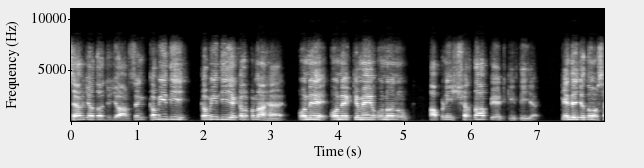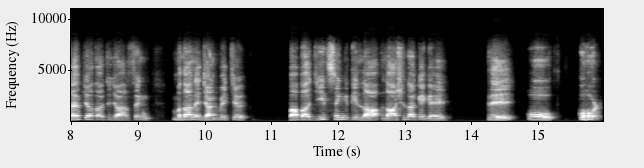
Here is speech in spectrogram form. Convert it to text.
ਸਾਹਿਬਜ਼ਾਦਾ ਜੁਝਾਰ ਸਿੰਘ ਕਵੀ ਦੀ ਕਵੀ ਦੀ ਇਹ ਕਲਪਨਾ ਹੈ ਉਹਨੇ ਉਹਨੇ ਕਿਵੇਂ ਉਹਨਾਂ ਨੂੰ ਆਪਣੀ ਸ਼ਰਧਾ ਭੇਟ ਕੀਤੀ ਹੈ ਕਹਿੰਦੇ ਜਦੋਂ ਸਾਹਿਬਜ਼ਾਦਾ ਜੁਝਾਰ ਸਿੰਘ ਮੈਦਾਨੇ ਜੰਗ ਵਿੱਚ ਬਾਬਾ ਜੀਤ ਸਿੰਘ ਦੀ ਲਾ- ਲਾਸ਼ ਲਾਗੇ ਗਏ ਤੇ ਉਹ ਘੋੜ-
